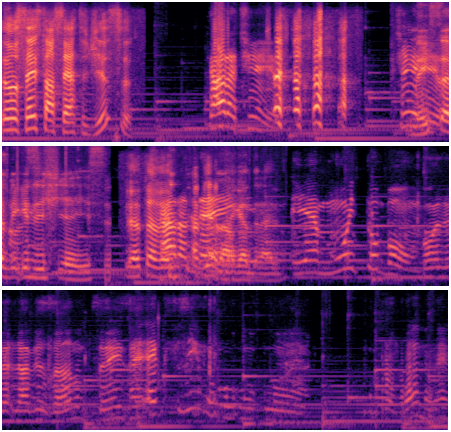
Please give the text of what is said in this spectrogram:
Eu não sei se tá certo disso. Cara, tinha isso. Tinha Nem isso. sabia que existia isso. Eu também Cara, não sabia. Mega Drive. E é muito bom, vou lhe avisando pra vocês. É, é que fizinho o, o, o, o programa, né?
